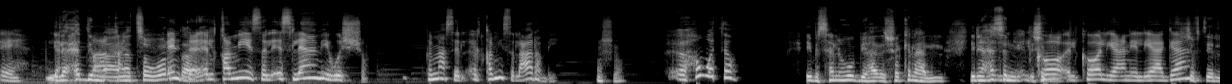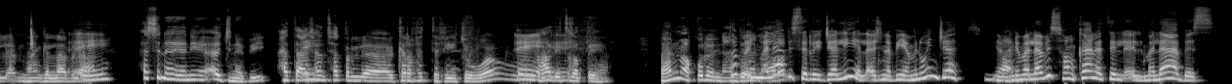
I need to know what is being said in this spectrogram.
إيه إلى حد ما أنا أتصور أنت طبعا. القميص الإسلامي وشه القميص القميص العربي وشو هو الثوب اي بس هل هو بهذا الشكل هل يعني أحس ان الكول, الكول يعني الياقة شفتي مثلا قلاب الآن إيه؟ أحس إنه يعني أجنبي حتى عشان إيه؟ تحط الكرافته فيه جوا وهذه إيه؟ تغطيها فهل معقول إن عندنا طبعا الملابس الرجالية الأجنبية من وين جت؟ يعني ما. ملابسهم كانت الملابس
